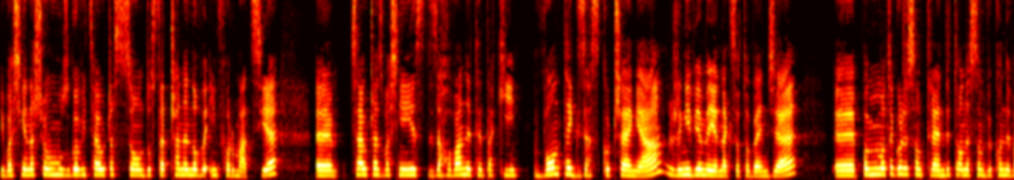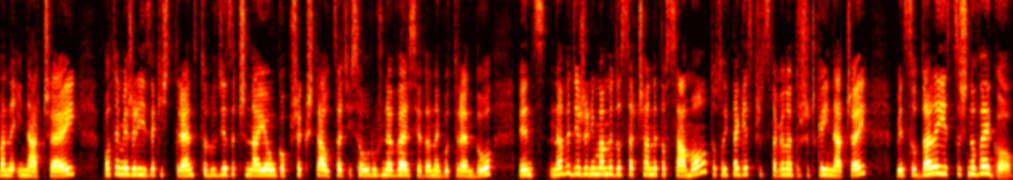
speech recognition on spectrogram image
I właśnie naszemu mózgowi cały czas są dostarczane nowe informacje cały czas właśnie jest zachowany ten taki wątek zaskoczenia, że nie wiemy jednak co to będzie. E, pomimo tego, że są trendy, to one są wykonywane inaczej. Potem, jeżeli jest jakiś trend, to ludzie zaczynają go przekształcać i są różne wersje danego trendu, więc nawet jeżeli mamy dostarczane to samo, to to i tak jest przedstawione troszeczkę inaczej, więc to dalej jest coś nowego.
